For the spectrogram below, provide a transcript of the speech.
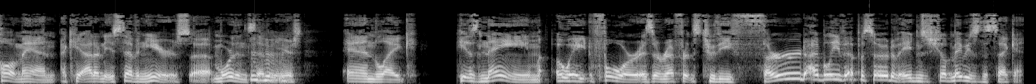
oh man, I can't, I don't need seven years, uh, more than 7 mm-hmm. years. And like, his name, 084, is a reference to the third, I believe, episode of Agents of S.H.I.E.L.D. Maybe it's the second.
